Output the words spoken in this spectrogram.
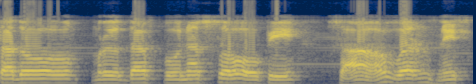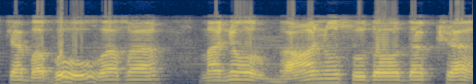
तदो मृदः पुनः सोऽपि सावर्णिश्च बभूवः। मनुर्भानुसुतो दक्ष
